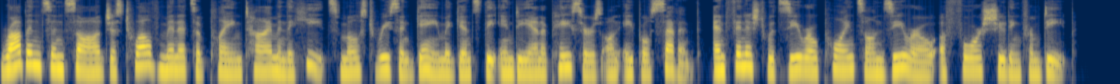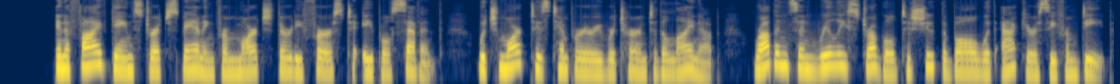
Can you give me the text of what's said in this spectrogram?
Robinson saw just 12 minutes of playing time in the Heat's most recent game against the Indiana Pacers on April 7 and finished with 0 points on 0 of 4 shooting from deep. In a five-game stretch spanning from March 31 to April 7, which marked his temporary return to the lineup, Robinson really struggled to shoot the ball with accuracy from deep.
